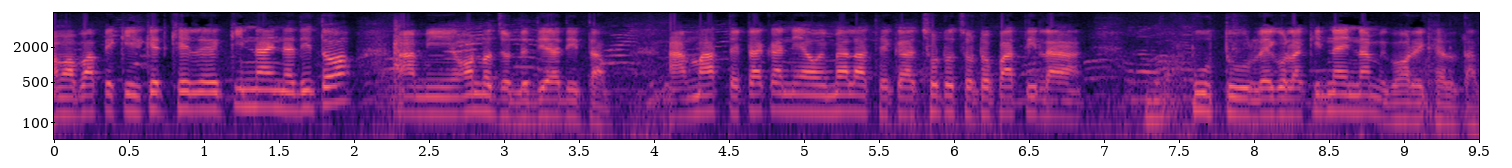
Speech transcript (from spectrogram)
আমার বাপে ক্রিকেট খেলে কিনাই না দিত আমি অন্যজনে দিয়া দিতাম আর মাত্রে টাকা নিয়ে ওই মেলা থেকে ছোট ছোট পাতিলা পুতুল এগুলা কিনাই না আমি ঘরে খেলতাম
